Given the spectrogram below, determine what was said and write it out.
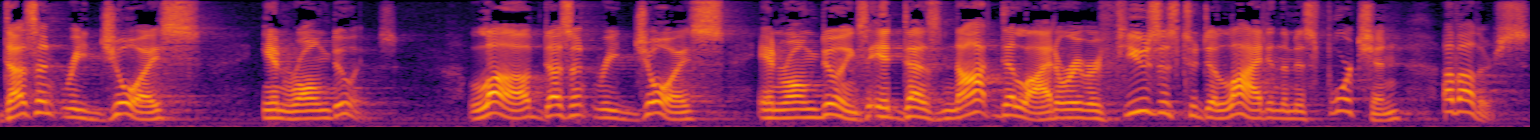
doesn't rejoice in wrongdoings. Love doesn't rejoice in wrongdoings. It does not delight or it refuses to delight in the misfortune of others.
